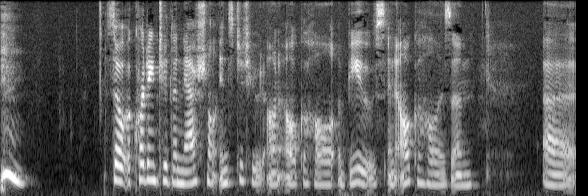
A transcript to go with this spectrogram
Um, so, according to the National Institute on Alcohol Abuse and Alcoholism, uh,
